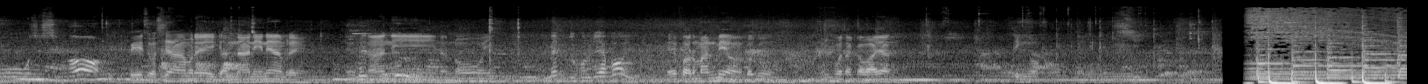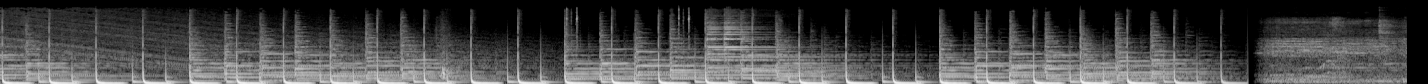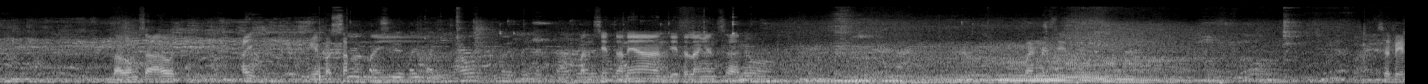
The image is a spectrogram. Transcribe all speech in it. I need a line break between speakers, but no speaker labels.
Noy. Pesosnya mereka ikan nani ini mereka. Nani, nanoy.
Met tu kuliah boy.
Eh forman mio bagus. Buat kawayan. Tengok. Sahod. Ay, may pasak. May pansit ano yan. Dito lang yan sa ano. Pansit. Sabi,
